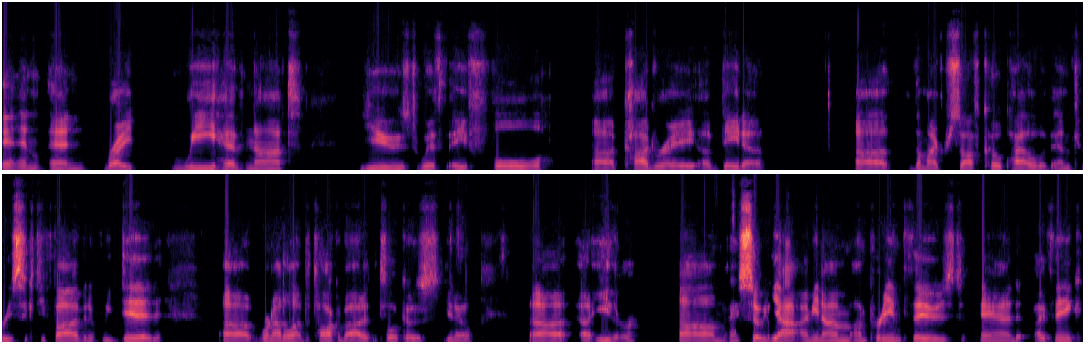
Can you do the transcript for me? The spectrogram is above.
And, and, and right, we have not used with a full uh, cadre of data uh, the Microsoft Copilot with M365. And if we did, uh, we're not allowed to talk about it until it goes, you know, uh, uh either. Um, so yeah, I mean, I'm I'm pretty enthused, and I think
